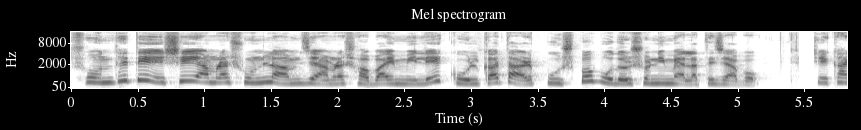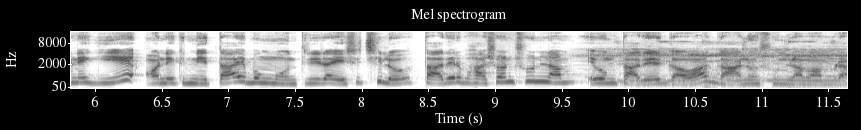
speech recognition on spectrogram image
সন্ধেতে এসেই আমরা শুনলাম যে আমরা সবাই মিলে কলকাতার পুষ্প প্রদর্শনী মেলাতে যাব। সেখানে গিয়ে অনেক নেতা এবং মন্ত্রীরা এসেছিল, তাদের ভাষণ শুনলাম এবং তাদের গাওয়া গানও শুনলাম আমরা।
